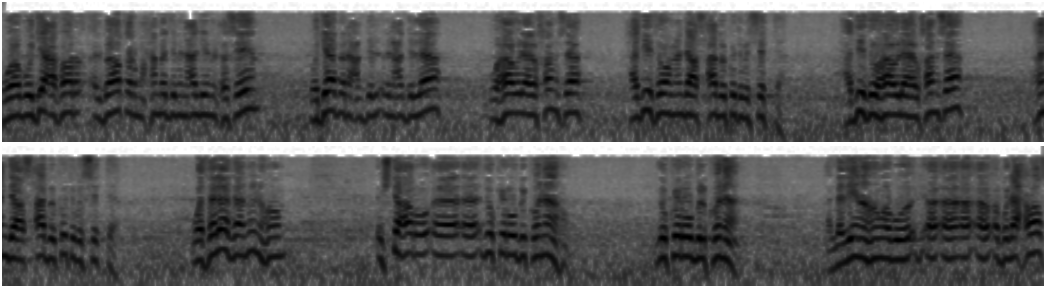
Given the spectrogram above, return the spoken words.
وأبو جعفر الباقر محمد بن علي بن الحسين وجابر بن عبد الله وهؤلاء الخمسة حديثهم عند أصحاب الكتب الستة. حديث هؤلاء الخمسة عند أصحاب الكتب الستة. وثلاثة منهم اشتهروا ذكروا بكناهم. ذكروا بالكنى الذين هم أبو, أبو الأحوص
